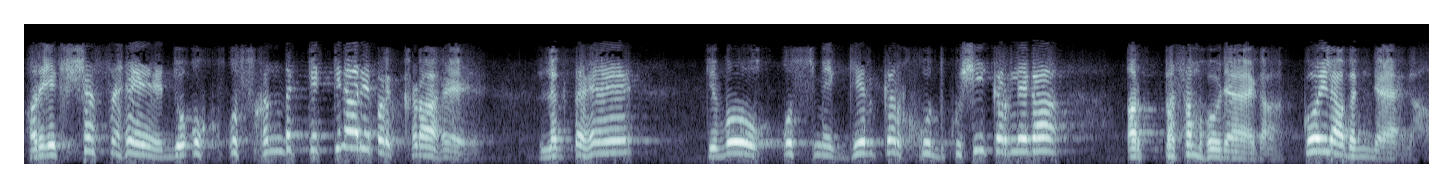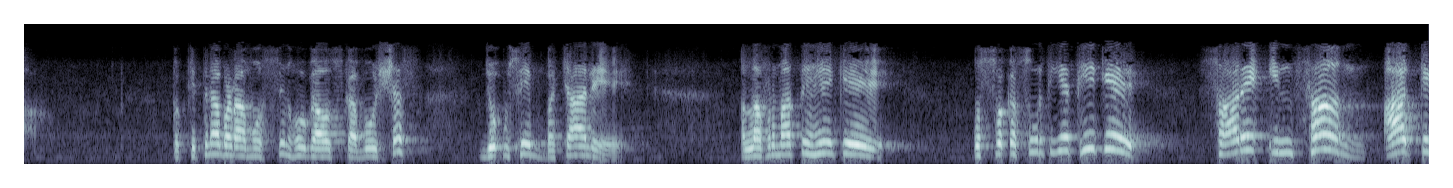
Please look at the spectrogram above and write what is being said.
اور ایک شخص ہے جو اس خندق کے کنارے پر کھڑا ہے۔ لگتا ہے کہ وہ اس میں گر کر خودکشی کر لے گا اور پسم ہو جائے گا، کوئلہ بن جائے گا۔ تو کتنا بڑا محسن ہوگا اس کا وہ شخص جو اسے بچا لے۔ اللہ فرماتے ہیں کہ اس وقت صورت یہ تھی کہ سارے انسان آگ کے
